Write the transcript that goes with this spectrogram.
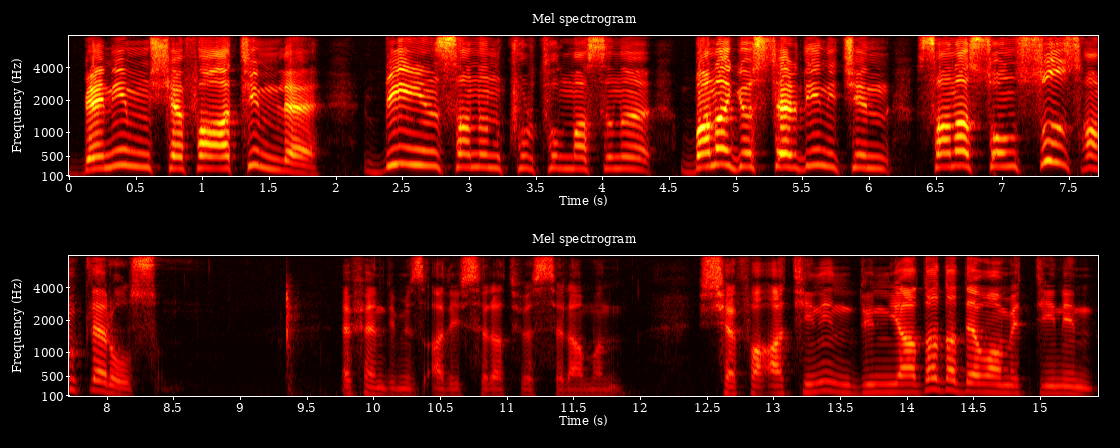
benim şefaatimle bir insanın kurtulmasını bana gösterdiğin için sana sonsuz hamdler olsun. Efendimiz aleyhissalatü vesselamın şefaatinin dünyada da devam ettiğinin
